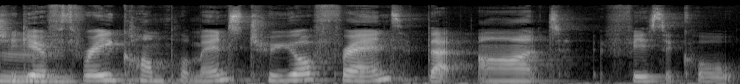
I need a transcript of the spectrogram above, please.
to Hmm. give three compliments to your friends that aren't physical.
